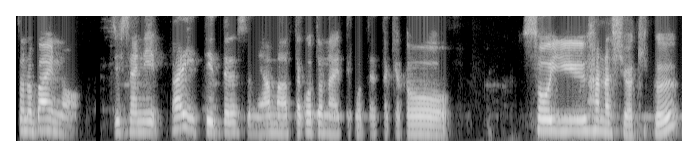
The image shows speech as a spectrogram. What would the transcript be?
そのバイの、実際にバイって言ってる人にあんま会ったことないってことやったけど、そういう話は聞く？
